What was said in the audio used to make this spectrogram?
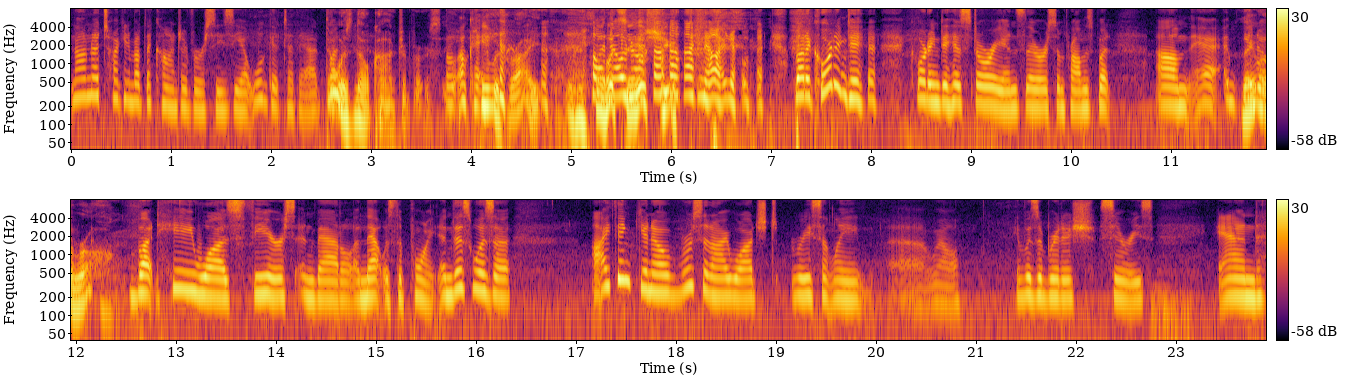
No, I'm not talking about the controversies yet. We'll get to that. There was no controversy. Oh, okay. He was right. Oh, What's no, the no, issue? I know, I know. But, but according to according to historians, there were some problems. But um, you They know, were wrong. But he was fierce in battle, and that was the point. And this was a, I think you know, Bruce and I watched recently. Uh, well, it was a British series, and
